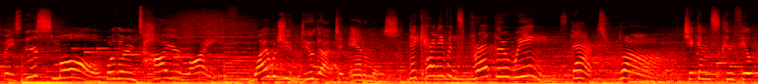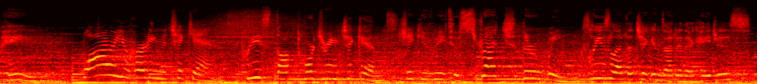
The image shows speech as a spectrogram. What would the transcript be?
space this small for their entire life. Why would you do that to animals? They can't even spread their wings. That's wrong. Chickens can feel pain. Why are you hurting the chickens? Please stop torturing chickens. Chickens need to stretch their wings. Please let the chickens out of their cages.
